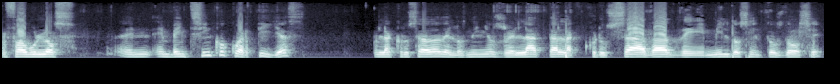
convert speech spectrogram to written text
Fabuloso. En, en 25 cuartillas, La Cruzada de los Niños relata la cruzada de 1212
